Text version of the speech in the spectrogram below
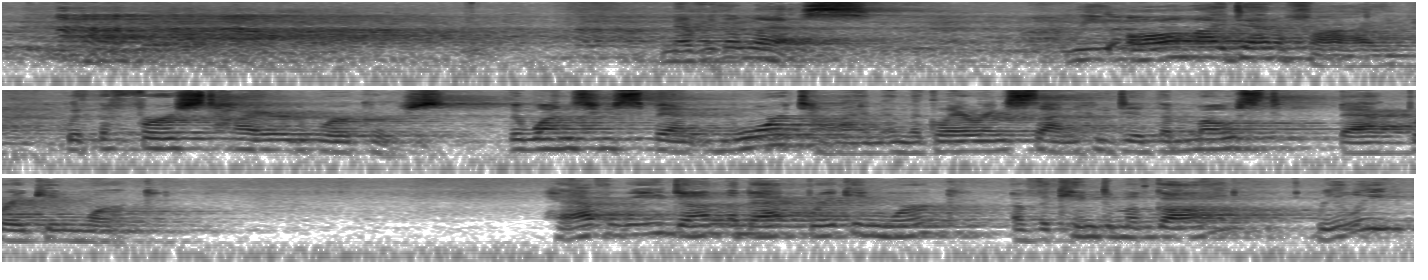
Nevertheless, we all identify with the first hired workers, the ones who spent more time in the glaring sun, who did the most back-breaking work. Have we done the back-breaking work of the kingdom of God? Really?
